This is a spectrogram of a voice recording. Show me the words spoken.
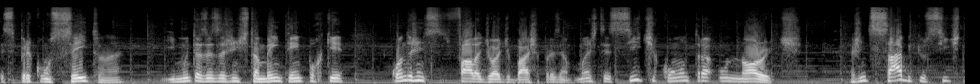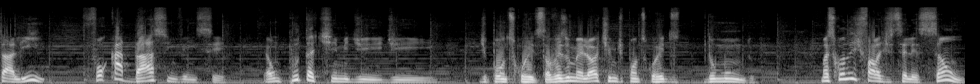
esse preconceito, né? E muitas vezes a gente também tem porque quando a gente fala de odd baixa, por exemplo, Manchester City contra o Norwich, a gente sabe que o City tá ali focadaço em vencer. É um puta time de, de, de pontos corridos, talvez o melhor time de pontos corridos do mundo. Mas quando a gente fala de seleção,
